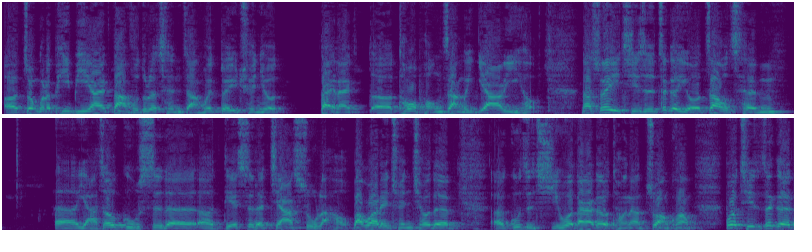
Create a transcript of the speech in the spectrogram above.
呃中国的 PPI 大幅度的成长会对全球带来呃通货膨胀的压力哈，那所以其实这个有造成。呃，亚洲股市的呃跌势的加速了哈，包括连全球的呃股指期货大概都有同样的状况。不过其实这个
